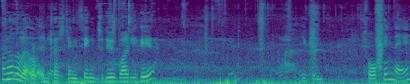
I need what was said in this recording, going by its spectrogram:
Another little interesting thing to do while you're here. You can talk in there.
